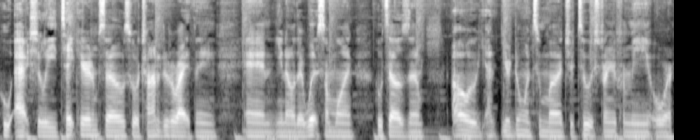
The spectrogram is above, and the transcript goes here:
who actually take care of themselves, who are trying to do the right thing, and you know, they're with someone who tells them, Oh, you're doing too much, you're too extreme for me, or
